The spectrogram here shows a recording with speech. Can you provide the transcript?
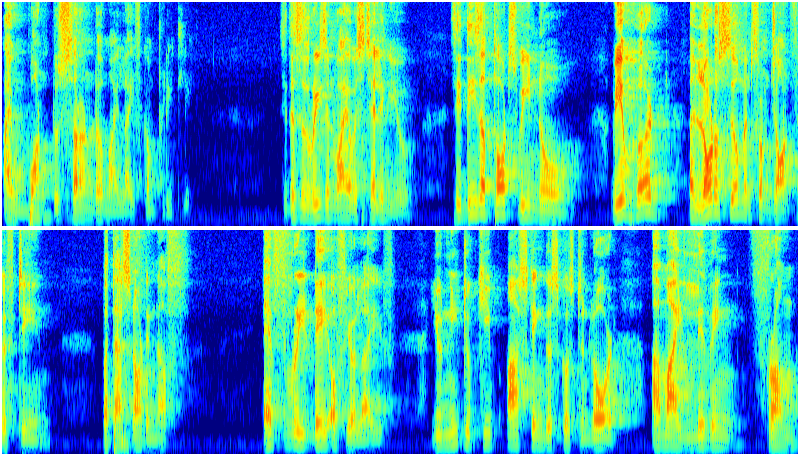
I want to surrender my life completely. See, this is the reason why I was telling you. See, these are thoughts we know. We have heard a lot of sermons from John 15, but that's not enough. Every day of your life, you need to keep asking this question Lord, am I living from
